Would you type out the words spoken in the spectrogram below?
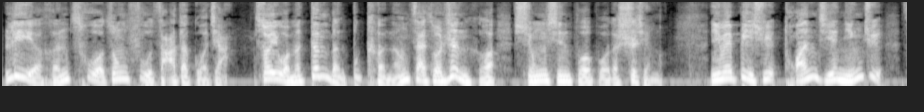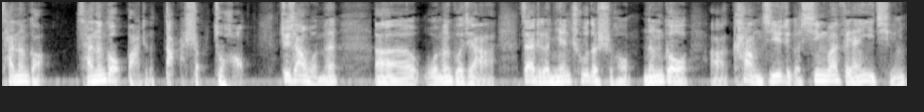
裂痕错综复杂的国家。所以我们根本不可能再做任何雄心勃勃的事情了，因为必须团结凝聚才能搞才能够把这个大事儿做好。就像我们，呃，我们国家在这个年初的时候能够啊抗击这个新冠肺炎疫情，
